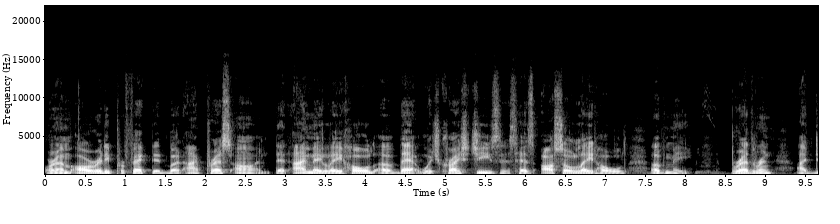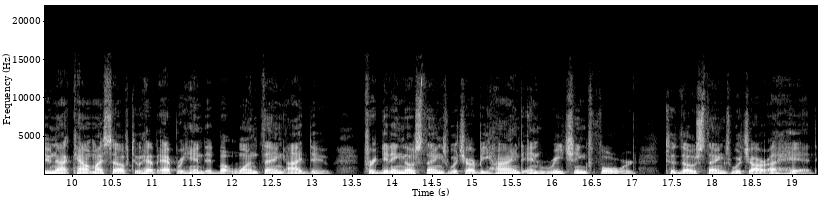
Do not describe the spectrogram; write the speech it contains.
or am already perfected, but I press on that I may lay hold of that which Christ Jesus has also laid hold of me. Brethren, I do not count myself to have apprehended, but one thing I do, forgetting those things which are behind and reaching forward to those things which are ahead.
